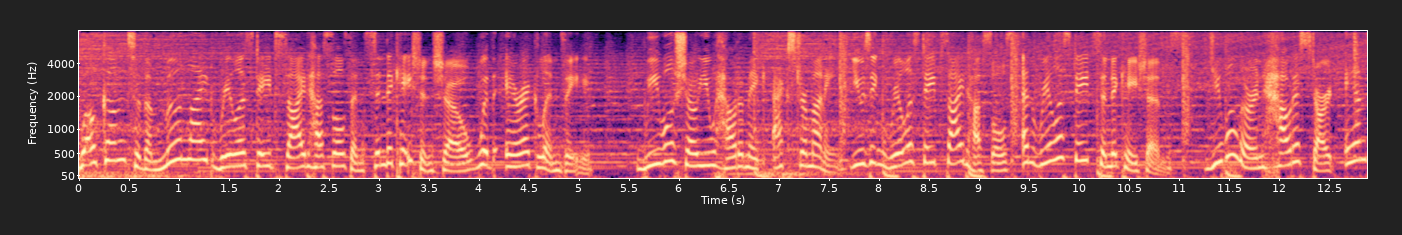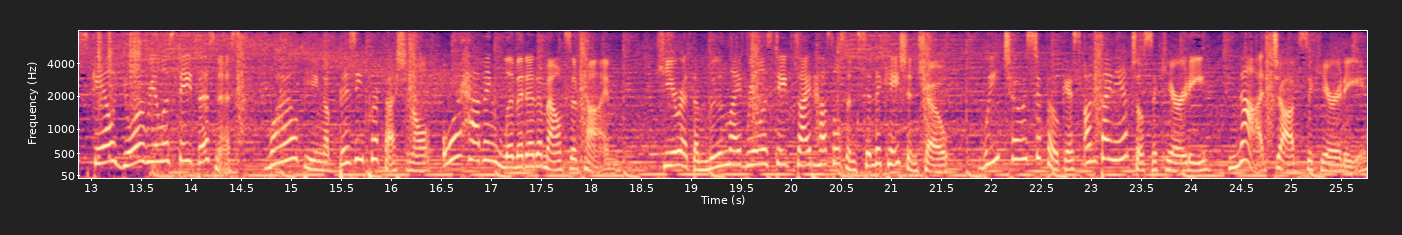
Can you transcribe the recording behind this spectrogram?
Welcome to the Moonlight Real Estate Side Hustles and Syndication Show with Eric Lindsay. We will show you how to make extra money using real estate side hustles and real estate syndications. You will learn how to start and scale your real estate business while being a busy professional or having limited amounts of time. Here at the Moonlight Real Estate Side Hustles and Syndication Show, we chose to focus on financial security, not job security.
